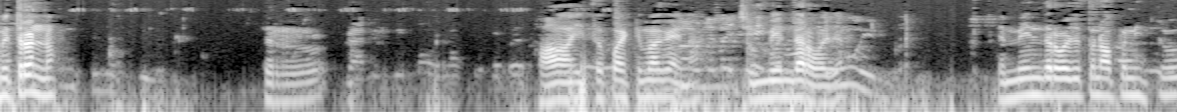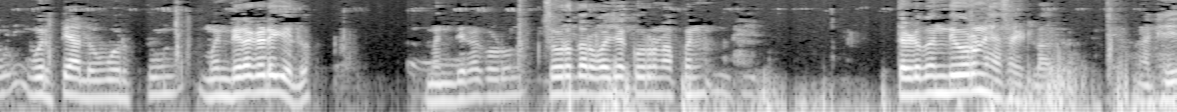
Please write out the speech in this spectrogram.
मित्रांनो तर हा इथं पाठीमाग आहे ना तो मेन दरवाजा. त्या मेन दरवाजातून आपण इथं वरती आलो वरतून मंदिराकडे गेलो. मंदिराकडून चोर दरवाजा करून आपण तटबंदीवरून ह्या साईडला आलो. आणि हे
